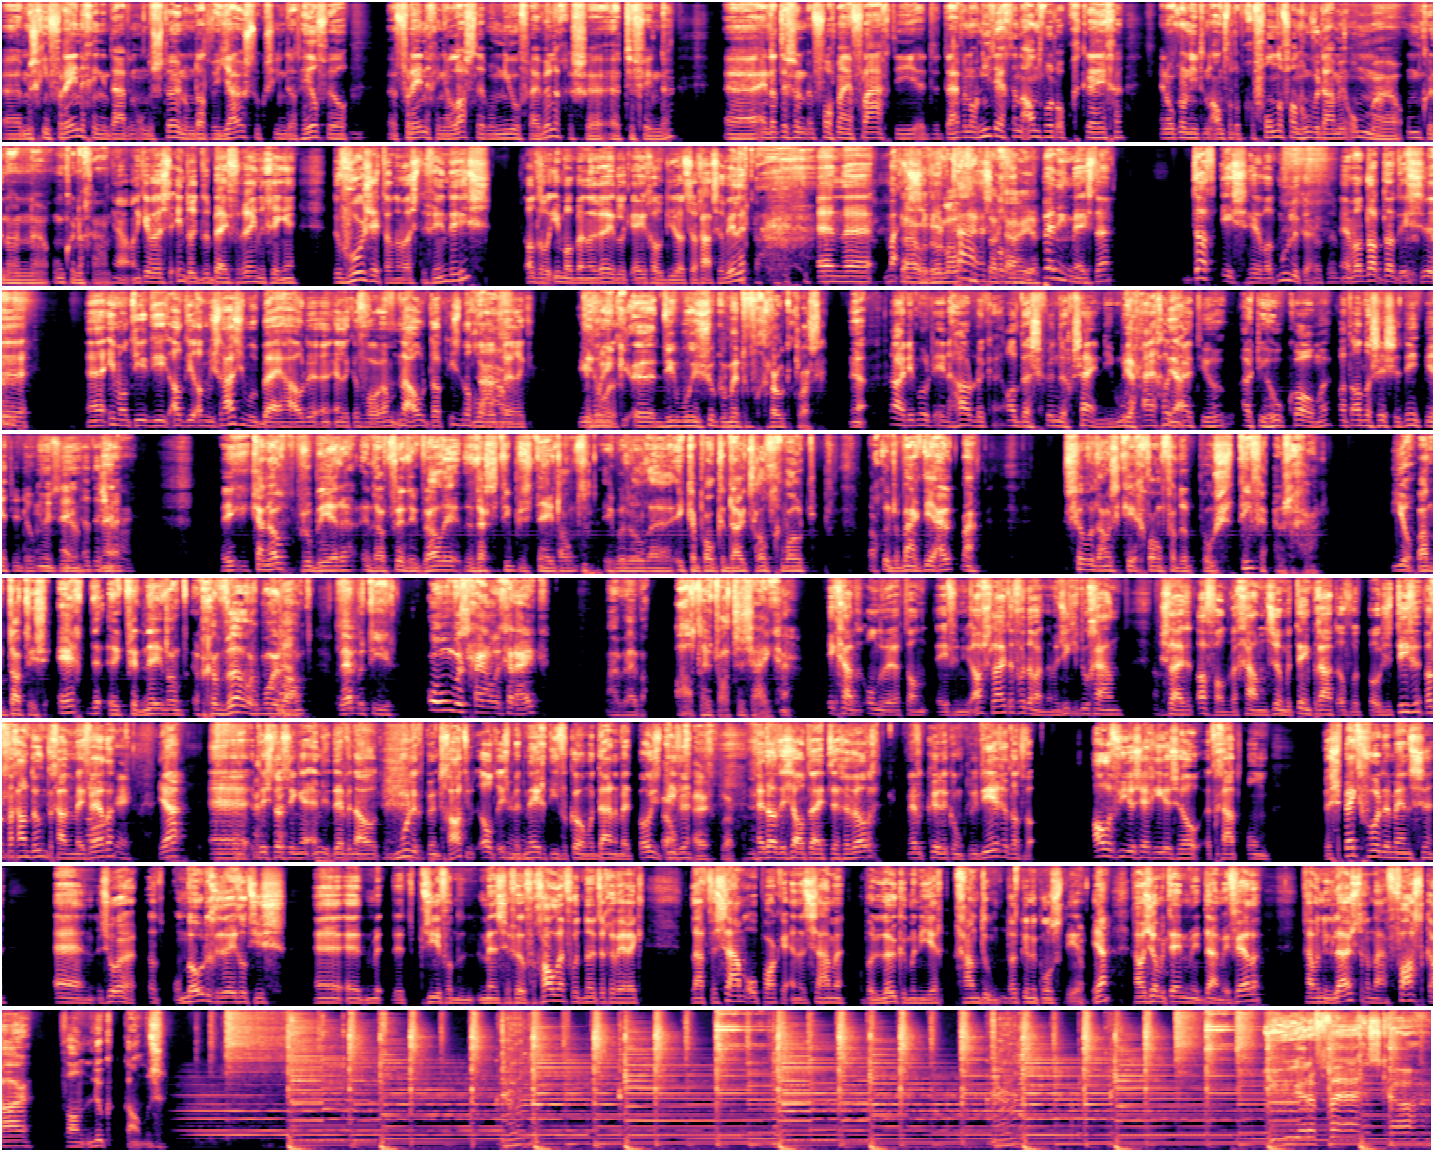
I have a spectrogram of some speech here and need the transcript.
misschien verenigingen daarin ondersteunen? Omdat we juist ook zien dat heel veel eh, verenigingen last hebben om nieuwe vrijwilligers eh, eh, te vinden. Eh, en dat is een, volgens mij een vraag die. eh, Daar hebben we nog niet echt een antwoord op gekregen. En ook nog niet een antwoord op gevonden van hoe we daarmee om, eh, om, kunnen, eh, om kunnen gaan. Ja, want ik heb wel eens de indruk dat bij verenigingen de voorzitter nog wel eens te vinden is. Altijd wel iemand met een redelijk ego die dat zo graag zou willen. En, eh, maar een Nou, Roland, secretaris of een penningmeester, dat is heel wat moeilijker. En want dat, dat is eh, iemand die, die al die administratie moet bijhouden in elke vorm. Nou, dat is nogal Nou, wat werk. Die moet, je, eh, die moet je zoeken met een vergrootglas. Ja. Nou, die moet inhoudelijk al deskundig zijn. Die moet Ja. eigenlijk Ja. uit, die, uit die hoek komen, want anders is het niet meer te doen. Niet meer te Nee, doen. dat is Nee. waar. Ik kan ook proberen, en dat vind ik wel, eh, dat is typisch Nederland. Ik bedoel, eh, ik heb ook in Duitsland gewoond. Maar goed, dat maakt niet uit. Maar zullen we nou eens een keer gewoon van het positieve uitgaan? Joh. Want dat is echt, de- ik vind Nederland een geweldig mooi land. We hebben het hier onwaarschijnlijk rijk. Maar we hebben altijd wat te zeiken. Ik ga het onderwerp dan even nu afsluiten voordat we naar muziekje toe gaan. We sluiten het af, want we gaan zo meteen praten over het positieve. Wat we gaan doen, daar gaan we mee verder. oké. Ja, eh, dus dat dingen. En dit hebben we nou het moeilijke punt gehad. Je moet altijd eerst met negatieve komen, daarna met positieve. Oh, echt. En dat is altijd eh, geweldig. Maar we kunnen concluderen dat we alle vier zeggen hier zo: het gaat om respect voor de mensen. En zorg dat onnodige regeltjes eh, het, het plezier van de mensen veel vergallen voor het nuttige werk. Laten we samen oppakken en het samen op een leuke manier gaan doen. Dat kunnen we constateren. Ja? Gaan we zo meteen daarmee verder. Gaan we nu luisteren naar Fast Car van Luke Combs. You got a fast car,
